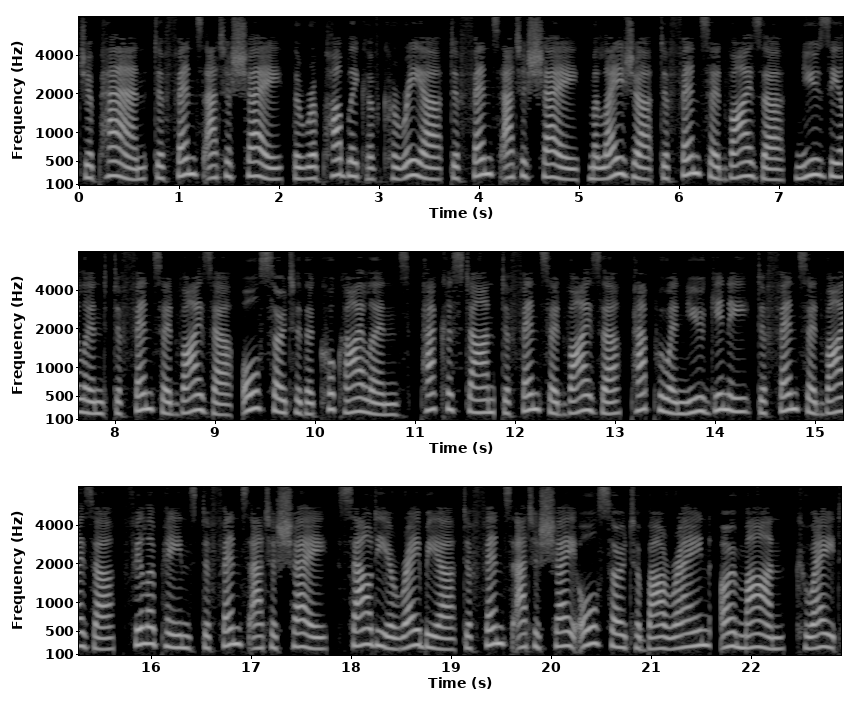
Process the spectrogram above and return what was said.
Japan Defence Attaché, the Republic of Korea Defence Attaché, Malaysia Defence Advisor, New Zealand Defence Advisor, also to the Cook Islands, Pakistan Defence Advisor, Papua New Guinea Defence Advisor, Philippines Defence Attaché, Saudi Arabia Defence Attaché also to Bahrain, Oman, Kuwait,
